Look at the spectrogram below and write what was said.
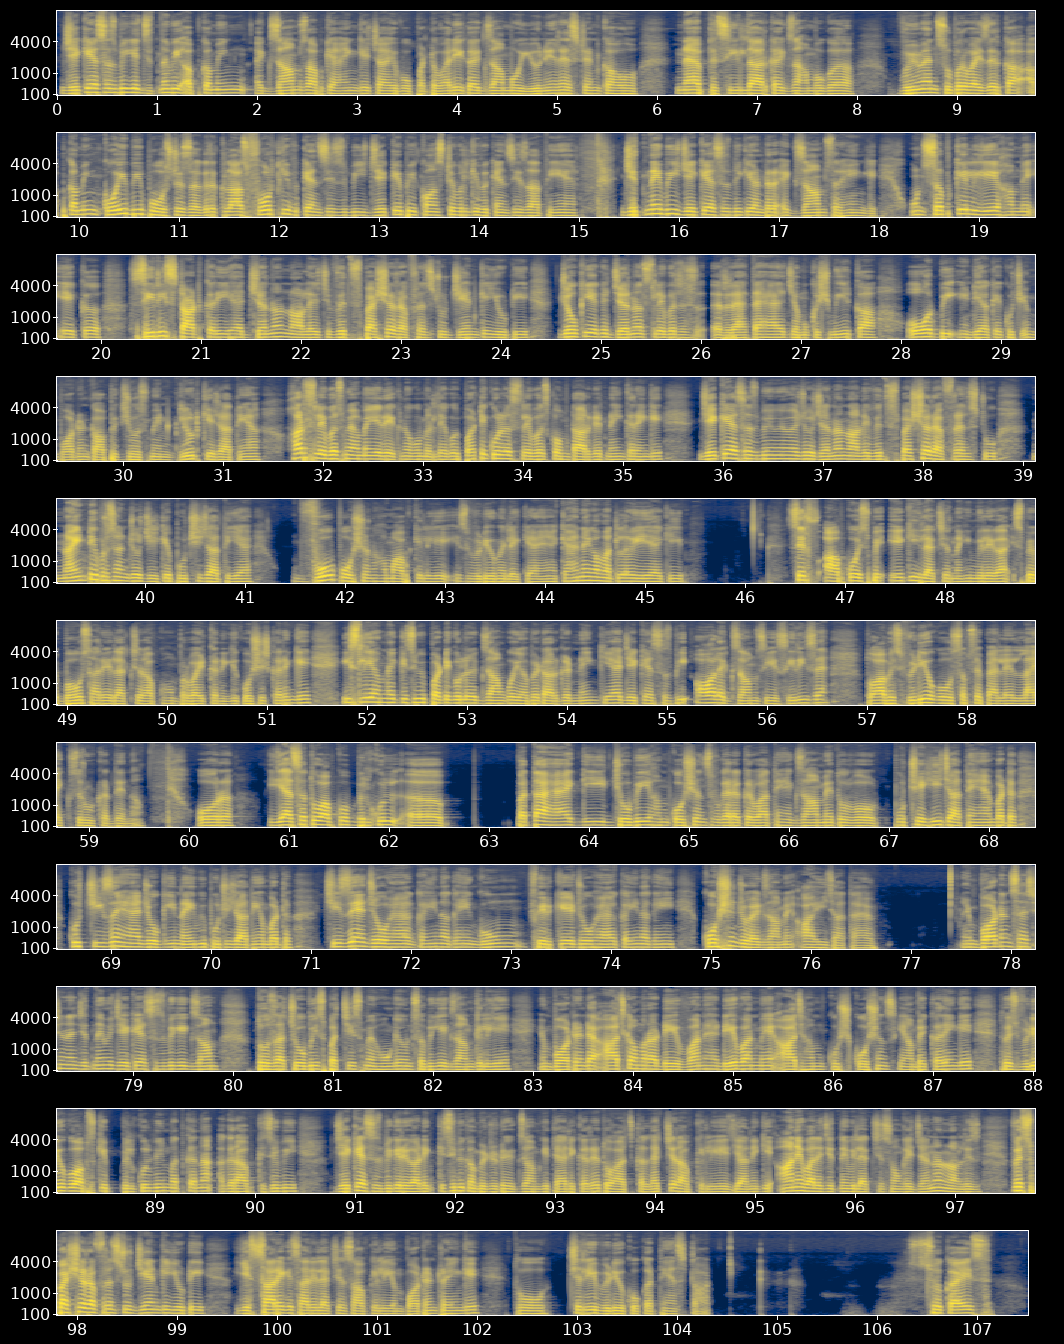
जेके एसएसबी के जितने भी अपकमिंग एग्ज़ाम्स आपके आएँगे, चाहे वो पटवारी का एग्ज़ाम हो यूनियन असिस्टेंट का हो नैब तहसीलदार का एग्ज़ाम होगा वीमेन सुपरवाइज़र का अपकमिंग कोई भी पोस्टेज अगर क्लास फोर्थ की वैकेंसीज भी जेकेपी कांस्टेबल की वैकेंसीज आती हैं, जितने भी जेके एसएसबी के अंडर एग्ज़ाम्स रहेंगे, उन सब के लिए हमने एक सीरीज़ स्टार्ट करी है general knowledge with special reference to J N K U T जो कि एक जनरल सिलेबस रहता है जम्मू कश्मीर का, और भी इंडिया के कुछ इंपॉर्टेंट टॉपिक जो उसमें इंक्लूड किए जाते हैं। हर सिलेबस में हमें ये देखने को मिलते हैं, कोई पर्टिकुलर सिलेबस को हम टारगेट नहीं करेंगे। जेके एसएसबी में जो general knowledge with special reference reference to 90 percent जो जीके पूछी जाती है वो पोर्शन हम आपके लिए इस वीडियो में लेके आए हैं। कहने का मतलब ये है कि सिर्फ़ आपको इस पर एक ही लेक्चर नहीं मिलेगा इस पर बहुत सारे लेक्चर आपको हम प्रोवाइड करने की कोशिश करेंगे। इसलिए हमने किसी भी पर्टिकुलर एग्ज़ाम को यहाँ पे टारगेट नहीं किया है J K S S B all exams ये सीरीज़ है तो आप इस वीडियो को सबसे पहले लाइक ज़रूर कर देना। और ऐसा तो आपको बिल्कुल आ, पता है कि जो भी हम क्वेश्चंस वगैरह करवाते हैं एग्ज़ाम में तो वो पूछे ही जाते हैं बट कुछ चीज़ें हैं जो कि नहीं भी पूछी जाती हैं बट चीज़ें जो हैं कहीं ना कहीं घूम फिर के जो है, कहीं ना कहीं क्वेश्चन जो है एग्ज़ाम में आ ही जाता है। इंपॉर्टेंट सेशन है, जितने भी जेके एसएसबी के एग्ज़ाम 2024-25 में होंगे उन सभी के एग्ज़ाम के लिए इंपॉर्टेंट है। आज का हमारा डे वन है। डे वन में आज हम कुछ क्वेश्चंस यहाँ पे करेंगे तो इस वीडियो को आप स्किप बिल्कुल भी मत करना। अगर आप किसी भी जेके एसएसबी के रिगार्डिंग किसी भी कम्पिटेटिव एग्ज़ाम की तैयारी कर रहे तो आज का लेक्चर आपके लिए, यानी कि आने वाले जितने भी लेक्चर्स होंगे general knowledge with special reference to J K UT ये सारे के सारे लेक्चर्स आपके लिए इंपॉर्टेंट रहेंगे। तो चलिए वीडियो को करते हैं start so so guys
